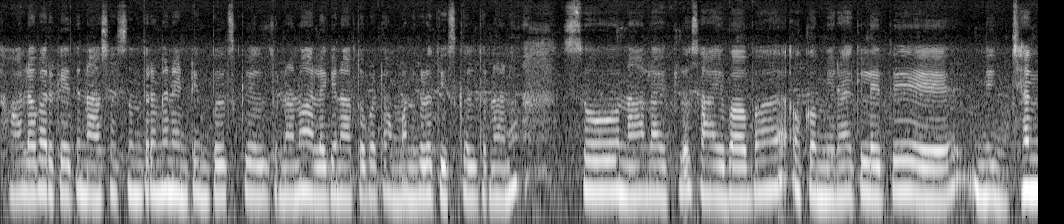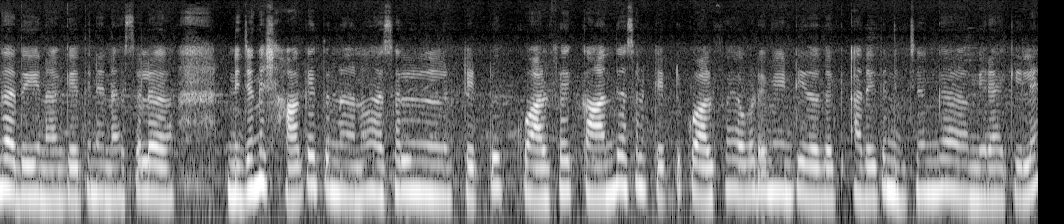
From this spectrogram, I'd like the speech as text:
చాలా వరకు అయితే నా స్వతంత్రంగా నేను టెంపుల్స్కి వెళ్తున్నాను. అలాగే నాతో పాటు అమ్మని కూడా తీసుకెళ్తున్నాను. సో నా లైఫ్లో సాయిబాబా ఒక మిరాకిల్ అయితే నిజంగా అది నాకైతే నేను అసలు నిజంగా షాక్ అవుతున్నాను అసలు టెట్ క్వాలిఫై కాంది అసలు టెట్ క్వాలిఫై అవ్వడం ఏంటి? అది అదైతే నిజంగా మిరాకిలే.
